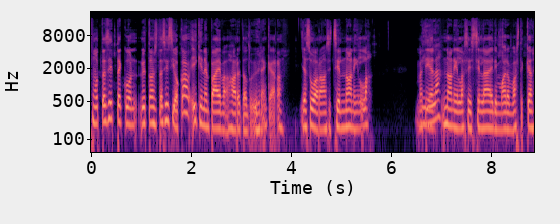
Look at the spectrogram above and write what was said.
mutta sitten kun nyt on sitä siis joka ikinen päivä harjoiteltu yhden kerran ja suoraan sitten sillä nanilla. Mä Millä? tiedän, nanilla siis sillä äidinmaidon vastikkeen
